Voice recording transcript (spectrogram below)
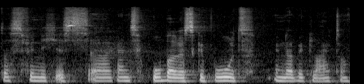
das finde ich ist äh, ganz oberes Gebot in der Begleitung.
